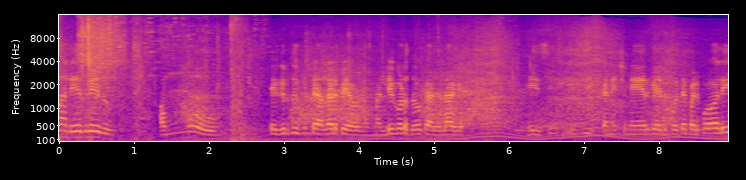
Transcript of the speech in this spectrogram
అమ్మ లేదు లేదు. అమ్మో ఎగురు దూకుంటే అల్లాడిపోయేవాళ్ళం. మళ్ళీ కూడా దూకాలి ఇలాగే. ఈజీ ఈజీ ఇక్కడ నుంచి నేరుగా వెళ్ళిపోతే పడిపోవాలి.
